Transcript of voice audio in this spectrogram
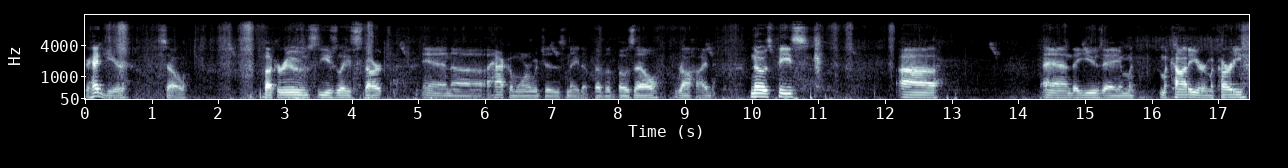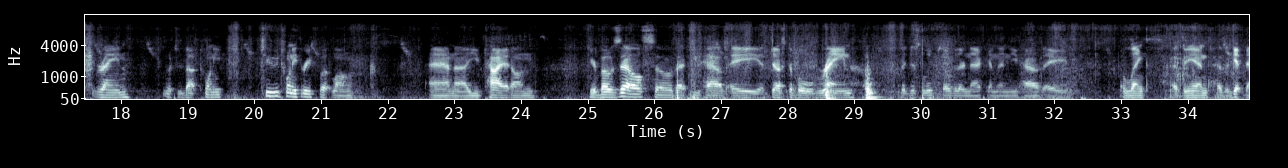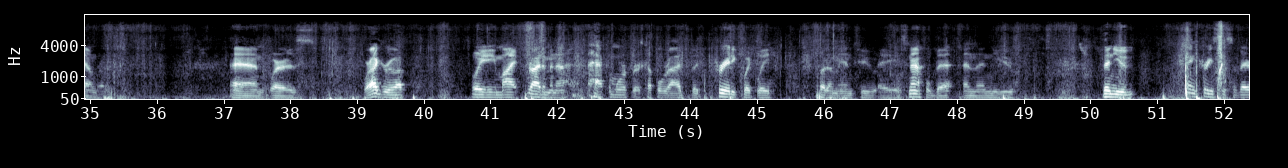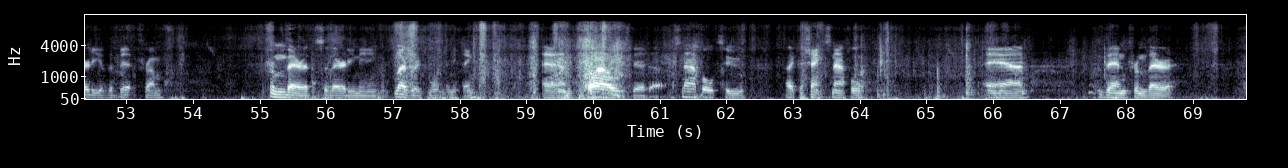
their headgear. So buckaroos usually start in uh, a hackamore, which is made up of a bosal rawhide nose piece. Uh, and they use a mecate or McCarty rein, which is about 22, 23 foot long. And uh, you tie it on your bosal so that you have a adjustable rein that just loops over their neck, and then you have a, a length at the end as a get down rope. And whereas where I grew up, we might ride them in a hackamore for a couple rides, but pretty quickly put them into a snaffle bit, and then you then you increase the severity of the bit from from there. The severity meaning leverage more than anything. And so I always did a snaffle to like a shank snaffle, and then from there,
